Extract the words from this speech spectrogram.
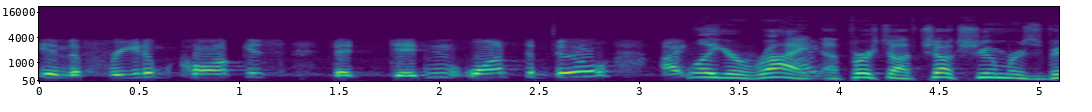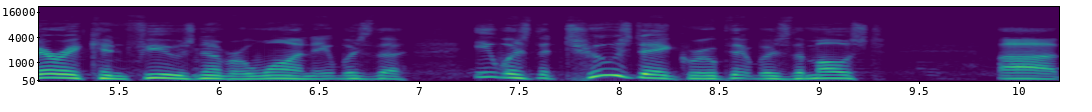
in the Freedom Caucus that didn't want the bill? I, Well, you're right. Uh, first off, Chuck Schumer's very confused. Number one, it was the it was the Tuesday group that was the most uh,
